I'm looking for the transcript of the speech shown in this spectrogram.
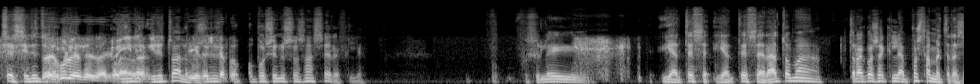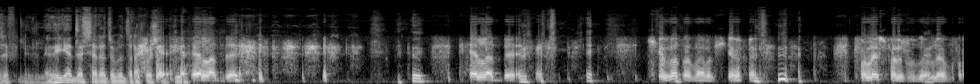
Ξέρεις, είναι Δεν μου λες, ρε, Ζαγκλάρα. είναι, είναι το άλλο. Όπως Είδες είναι, κατά- όπως είναι στο Σανσέ, ρε φίλε. Που σου λέει για, τέσσε, για τέσσερα άτομα 300 κιλά. Πώς τα μετράς ρε φίλε, δηλαδή για τέσσερα άτομα 300 κιλά; Έλαντε. Έλαντε. και εγώ τον αναρωτιέμαι. Πολλές φορές που το βλέπω.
